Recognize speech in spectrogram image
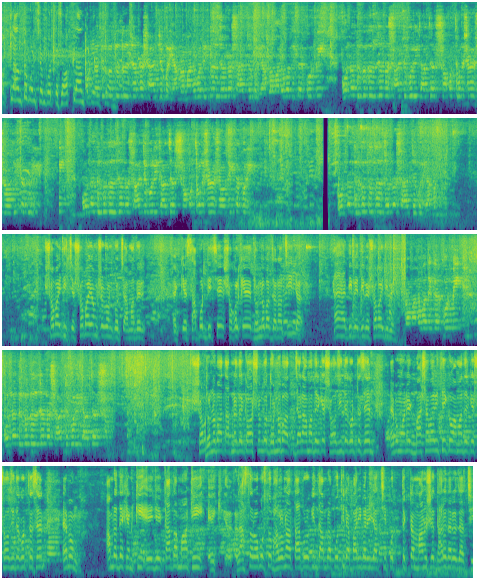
অক্লান্ত পরিশ্রম করতেছে অক্লান্ত পরিশ্রম। দুর্গতদের জন্য সাহায্য করি আমরা মানবাধিকারের জন্য সাহায্য করি আমরা মানবাধিকার কর্মী অন্য দুর্গতদের জন্য সাহায্য করি যার যার সামর্থ্য অনুসারে সহযোগিতা করি। অন্য দুর্গতদের জন্য সাহায্য করি যার যার সামর্থ্য অনুসারে সহযোগিতা করি। অন্য দুর্গতদের জন্য সাহায্য করি আমরা সবাই দিচ্ছে সবাই অংশগ্রহণ করছে আমাদের কে সাপোর্ট দিচ্ছে। সকলকে ধন্যবাদ জানাচ্ছি হ্যাঁ হ্যাঁ দিবে দিবে সবাই দিবে। মানবাধিকার কর্মী দুর্গতদের জন্য সাহায্য করি যার সব ধন্যবাদ আপনাদেরকে অসংখ্য ধন্যবাদ যারা আমাদেরকে সহযোগিতা করতেছেন এবং অনেক বাসাবাড়ি থেকেও আমাদেরকে সহযোগিতা করতেছেন। এবং আমরা দেখেন কি এই যে কাদা মাটি রাস্তার অবস্থা ভালো না তারপরেও কিন্তু আমরা প্রতিটা বাড়ি বাড়ি যাচ্ছি প্রত্যেকটা মানুষের ধারে ধারে যাচ্ছি।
